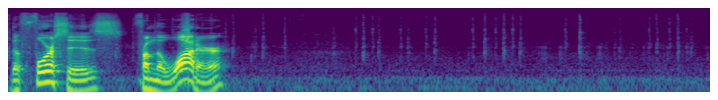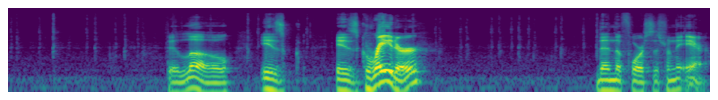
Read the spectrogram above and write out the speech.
The forces from the water below is is greater than the forces from the air.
